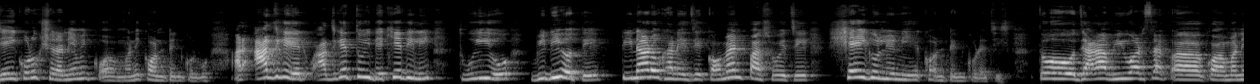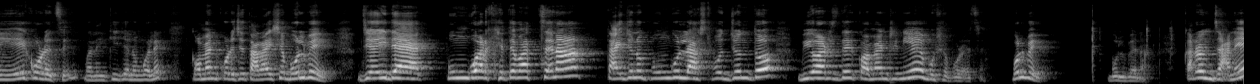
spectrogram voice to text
যেই করুক সেটা নিয়ে আমি মানে কন্টেন্ট করব। আর আজকের আজকের তুই দেখিয়ে দিলি, তুইও ভিডিওতে টিনার ওখানে যে কমেন্ট পাস হয়েছে, সেইগুলি নিয়ে কন্টেন্ট করেছিস। তো যারা ভিউয়ার্সরা মানে এ করেছে মানে কি যেন বলে কমেন্ট করেছে, তারা এসে বলবে যে, এই দেখ, পুঙ্গু আর খেতে পাচ্ছে না, তাই জন্য পুঙ্গুর লাস্ট পর্যন্ত ভিউয়ার্সদের কমেন্ট নিয়ে বসে পড়েছে। বলবে? বলবে না। কারণ জানে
